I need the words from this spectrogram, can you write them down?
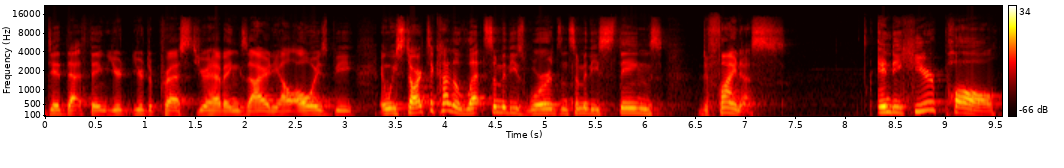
did that thing, you're, you're depressed, you have anxiety, I'll always be. And we start to kind of let some of these words and some of these things define us. And to hear Paul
